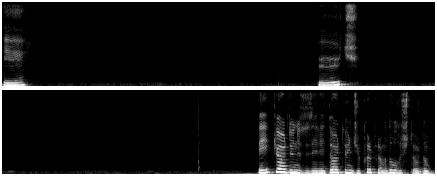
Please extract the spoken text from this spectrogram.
2 3 ve gördüğünüz üzere dördüncü pırpırımı da oluşturdum.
